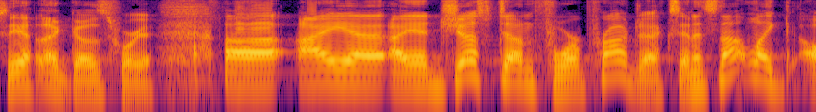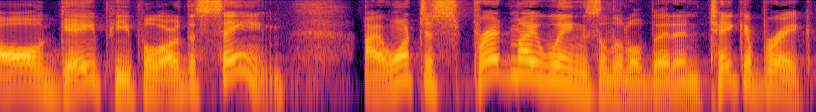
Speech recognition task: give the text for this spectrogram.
See how that goes for you. Uh, I, uh, I had just done four projects, and it's not like all gay people are the same. I want to spread my wings a little bit and take a break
